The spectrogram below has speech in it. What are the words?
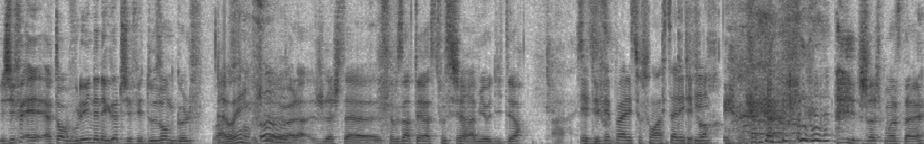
J'ai fait. eh, attends, vous voulez une anecdote? J'ai fait deux ans de golf. Ah ouais? Je- Oh. Voilà, je lâche ça, ça vous intéresse tous, chers amis auditeurs. ah, C'était N'hésitez pas à aller sur son Insta, les filles. fort? Je lâche mon Insta.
